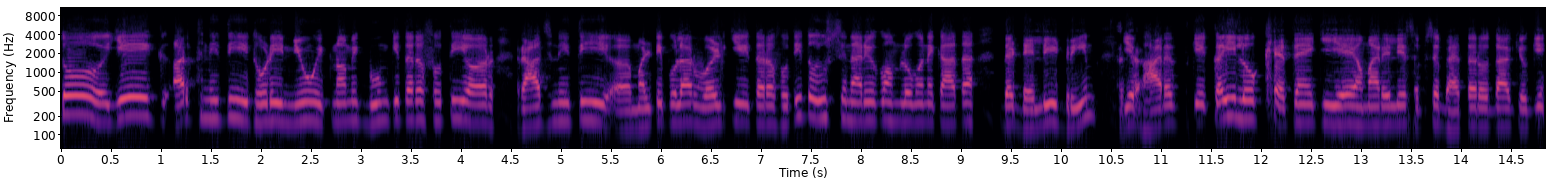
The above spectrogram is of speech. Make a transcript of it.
तो ये एक अर्थनीति थोड़ी न्यू इकोनॉमिक बूम की तरफ़ होती और राजनीति मल्टीपोलर वर्ल्ड की तरफ़ होती। तो उस सिनारियो को हम लोगों ने कहा था द डेली ड्रीम ये अच्छा। भारत के कई लोग कहते हैं कि ये हमारे लिए सबसे बेहतर होता क्योंकि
